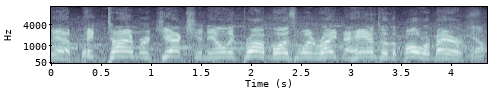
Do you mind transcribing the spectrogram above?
Yeah, big time rejection. The only problem was it went right in the hands of the Polar Bears. Yep.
